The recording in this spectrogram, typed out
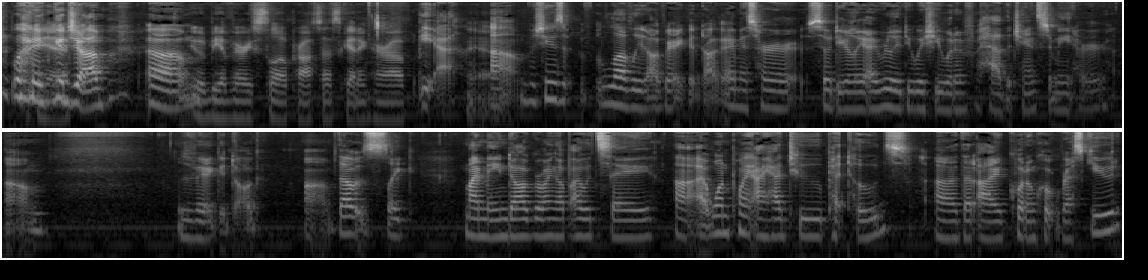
Like good job. Um, it would be a very slow process getting her up. Yeah. Yeah. Um, but she was a lovely dog, very good dog. I miss her so dearly. I really do wish you would have had the chance to meet her. Um, it was a very good dog. Um, that was like my main dog growing up, I would say. Uh, at one point, I had two pet toads uh, that I quote unquote rescued.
